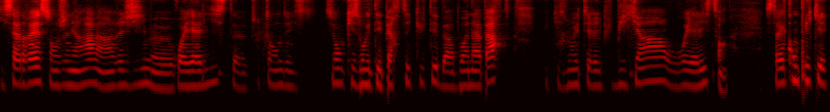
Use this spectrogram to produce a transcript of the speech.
qui s'adresse en général à un régime euh, royaliste, euh, tout en disant qu'ils ont été persécutés par Bonaparte et qu'ils ont été républicains ou royalistes. Enfin, c'est très compliqué.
